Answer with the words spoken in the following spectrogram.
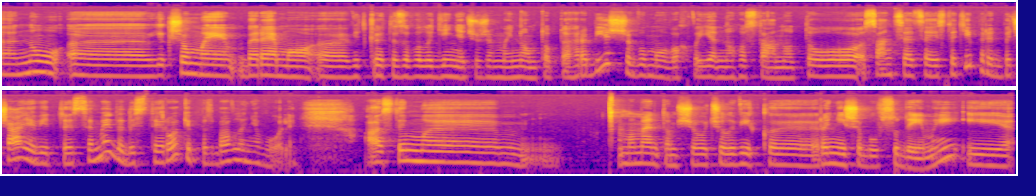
Е, Ну, е, якщо ми беремо е, відкрите заволодіння чужим майном, тобто грабіж в умовах воєнного стану, то санкція цієї статті передбачає від 7 до 10 років позбавлення волі. А з тим е, моментом, що чоловік е, раніше був судимий і е,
